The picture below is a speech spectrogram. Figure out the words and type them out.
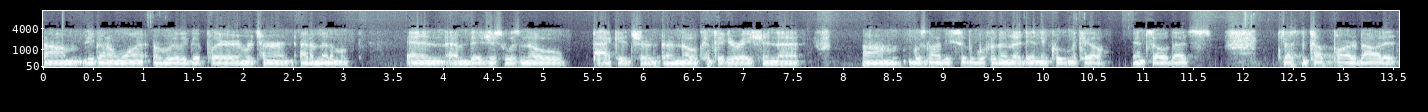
um, you're going to want a really good player in return at a minimum. And um, there just was no package or, or no configuration that um, was going to be suitable for them that didn't include Mikal. And so that's that's the tough part about it.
